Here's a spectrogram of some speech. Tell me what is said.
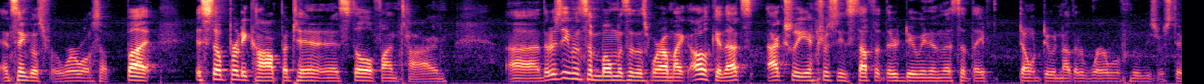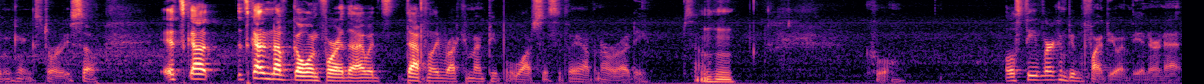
and same goes for werewolf stuff. But it's still pretty competent and it's still a fun time. Uh, there's even some moments in this where I'm like, oh, okay, that's actually interesting stuff that they're doing in this that they don't do in other werewolf movies or Stephen King stories. So it's got it's got enough going for it that I would definitely recommend people watch this if they haven't already. So mm-hmm. cool. Well, Steve, where can people find you on the internet?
